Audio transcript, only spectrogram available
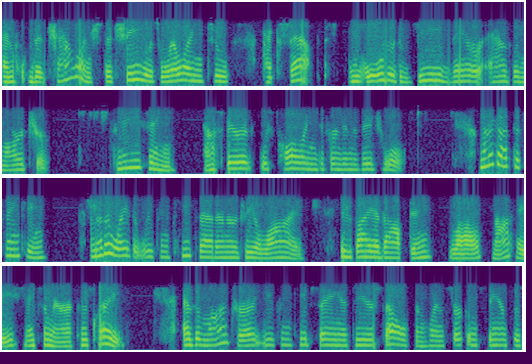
and the challenge that she was willing to accept in order to be there as a marcher. It's amazing how Spirit was calling different individuals. And I got to thinking another way that we can keep that energy alive is by adopting love, not hate, makes America great. As a mantra, you can keep saying it to yourself, and when circumstances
